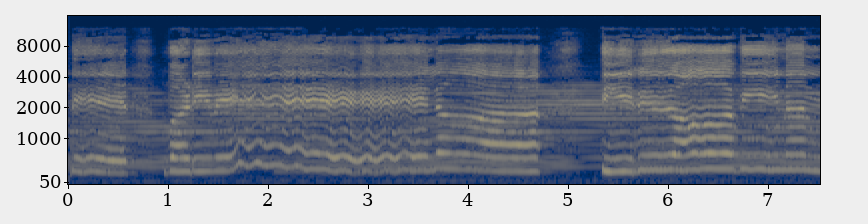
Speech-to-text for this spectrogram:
தேர் வடிவேலா. திரு ஆவினன்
